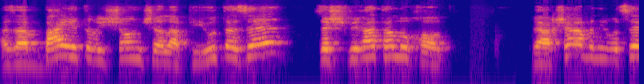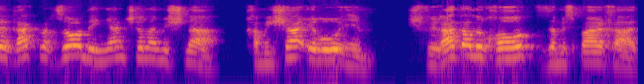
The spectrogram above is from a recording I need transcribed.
אז הבית הראשון של הפיוט הזה זה שבירת הלוחות. ועכשיו אני רוצה רק לחזור לעניין של המשנה, חמישה אירועים. שבירת הלוחות זה מספר אחד,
